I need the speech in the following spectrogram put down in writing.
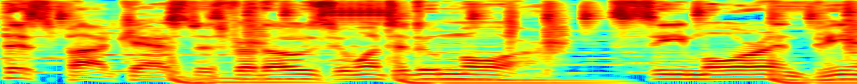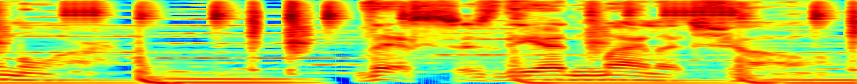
This podcast is for those who want to do more, see more, and be more. This is the Ed Mylett Show.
